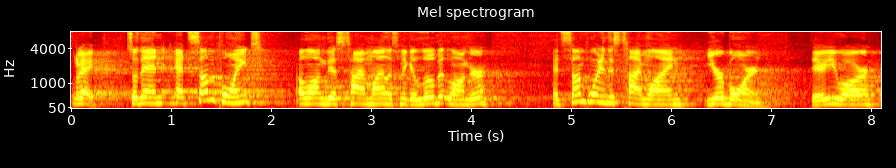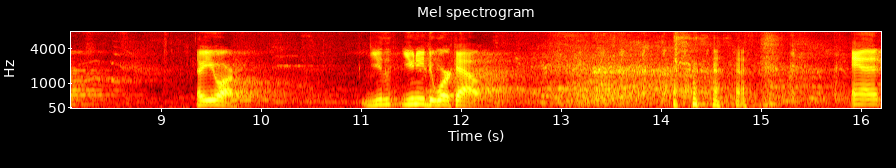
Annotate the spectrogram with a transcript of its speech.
Okay, so then at some point along this timeline, let's make it a little bit longer. At some point in this timeline, you're born. There you are. There you are. You, you need to work out. and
